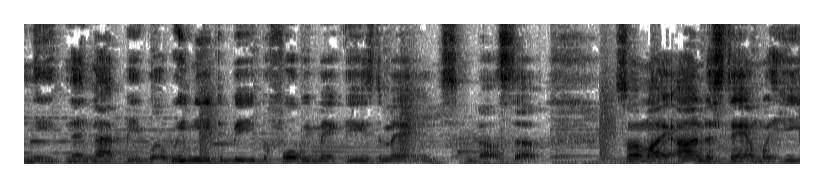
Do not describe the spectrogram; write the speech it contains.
need not be where we need to be before we make these demands about stuff. So I'm like, I understand what he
